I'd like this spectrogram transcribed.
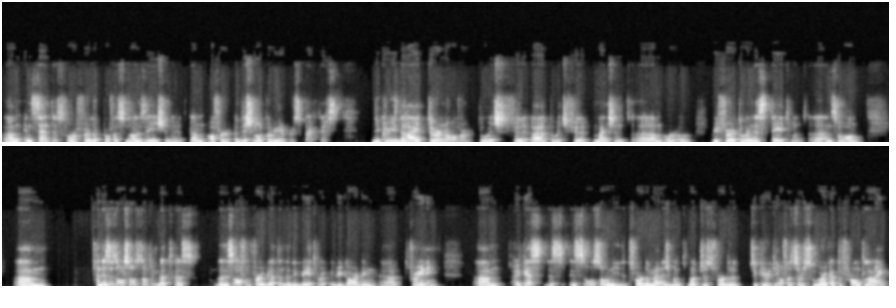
um, incentives for further professionalization. It can offer additional career perspectives, decrease the high turnover to which Phil, uh, to which Filip mentioned um, or, referred to in his statement, uh, and so on. Um, and this is also something that has that is often forgotten in the debate re regarding uh, training. Um, I guess this is also needed for the management, not just for the security officers who work at the front line,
